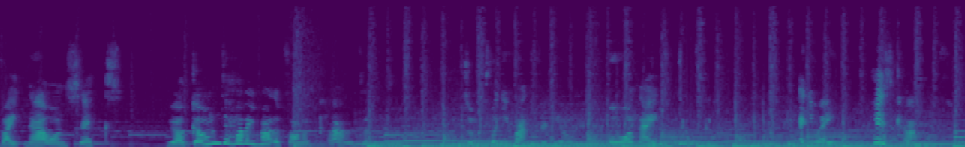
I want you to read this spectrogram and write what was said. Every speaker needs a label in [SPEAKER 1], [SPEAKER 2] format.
[SPEAKER 1] Right now on 6, we are going to have a marathon of clowns and some funny rant videos all night. Anyway, here's clowns.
